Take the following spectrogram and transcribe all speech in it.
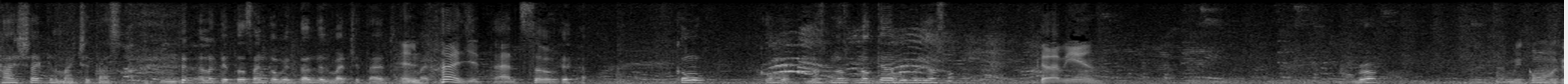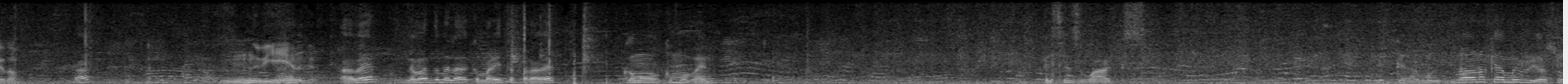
Hashtag el machetazo. es lo que todos están comentando, el machetazo. El machetazo. machetazo. ¿Cómo? ¿Cómo? ¿No, no, no queda muy brilloso? Queda bien. Bro. ¿A mí cómo me quedó? ¿Ah? Bien. A ver, levántame la camarita para ver. ¿Cómo, cómo ven? Ese es wax. Queda muy... No, no queda muy brilloso.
